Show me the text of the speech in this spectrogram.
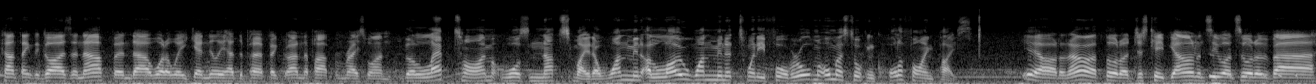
can't thank the guys enough. And uh, what a weekend! Nearly had the perfect run apart from race one. The lap time was nuts, mate. A one minute, a low one minute twenty four. We're almost talking qualifying pace. Yeah, I don't know. I thought I'd just keep going and see what sort of uh,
